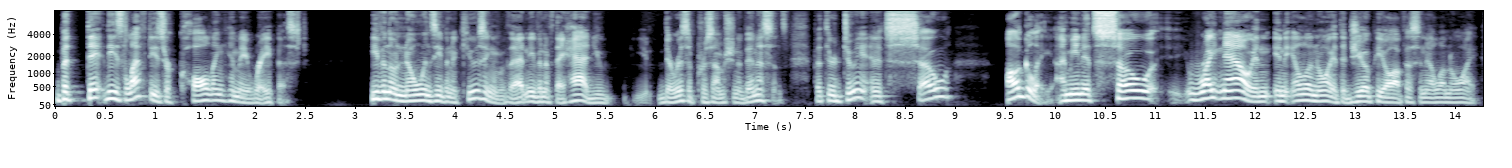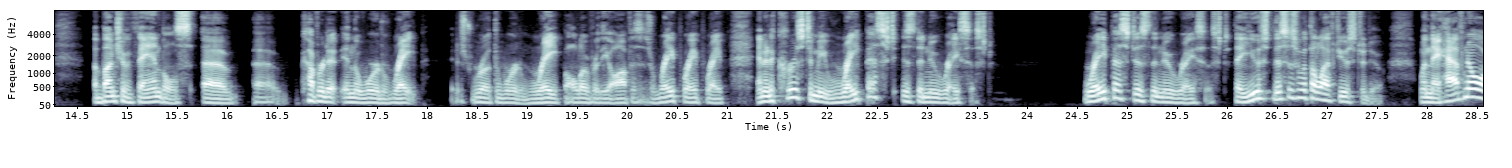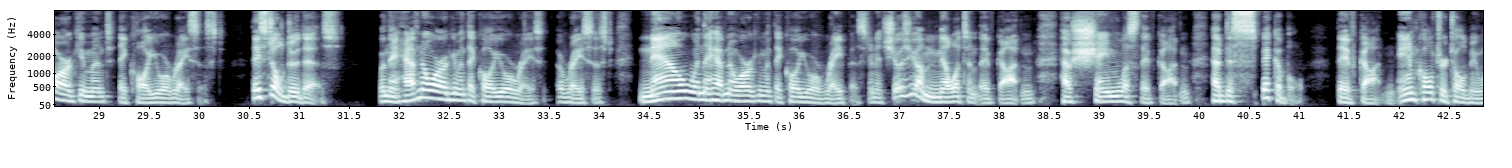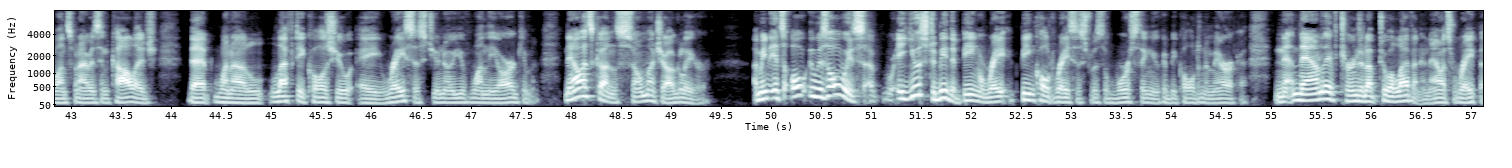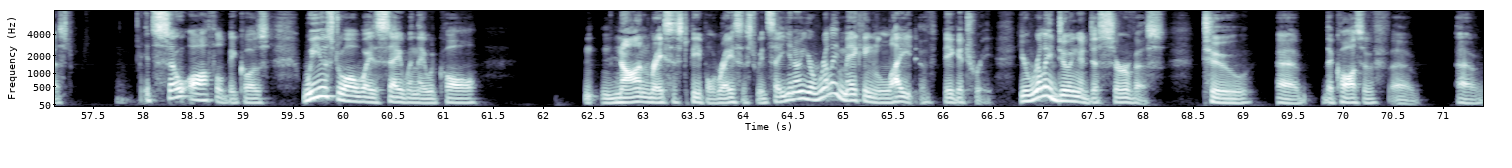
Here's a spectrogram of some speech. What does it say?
But these lefties are calling him a rapist, even though no one's even accusing him of that. And even if they had, you, you there is a presumption of innocence. But they're doing it, and it's so ugly. I mean, it's so, right now in, in Illinois, at the GOP office in Illinois, a bunch of vandals uh, uh, covered it in the word rape. They just wrote the word rape all over the offices. Rape, rape, rape. And it occurs to me, rapist is the new racist. Rapist is the new racist. They used, this is what the left used to do. When they have no argument, they call you a racist. They still do this. When they have no argument, they call you a, race, a, racist. Now, when they have no argument, they call you a rapist. And it shows you how militant they've gotten, how shameless they've gotten, how despicable they've gotten. Ann Coulter told me once when I was in college that when a lefty calls you a racist, you know you've won the argument. Now it's gotten so much uglier. I mean, it's it was always it used to be that being ra- being called racist was the worst thing you could be called in America. Now they've turned it up to 11, and now it's rapist. It's so awful because we used to always say when they would call non-racist people racist, we'd say, you know, you're really making light of bigotry. You're really doing a disservice to uh, the cause of uh, uh,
